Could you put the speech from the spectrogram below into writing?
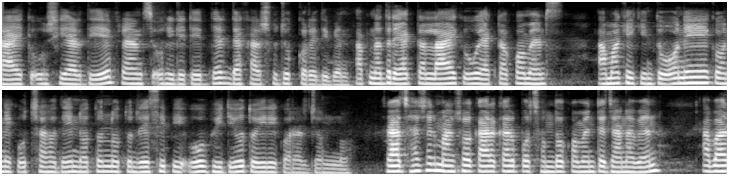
লাইক ও শেয়ার দিয়ে ফ্রেন্ডস ও রিলেটিভদের দেখার সুযোগ করে দিবেন। আপনাদের একটা লাইক ও একটা কমেন্টস আমাকে কিন্তু অনেক অনেক উৎসাহ দেয় নতুন নতুন রেসিপি ও ভিডিও তৈরি করার জন্য। রাজহাঁসের মাংস কার কার পছন্দ কমেন্টে জানাবেন। আবার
